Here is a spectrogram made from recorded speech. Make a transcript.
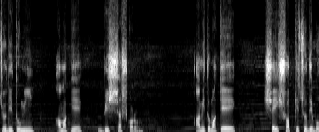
যদি তুমি আমাকে বিশ্বাস করো, আমি তোমাকে সেই সব কিছু দেব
